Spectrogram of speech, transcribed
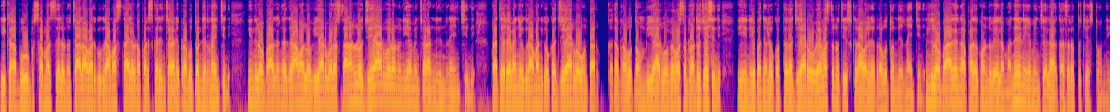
ఇక భూ సమస్యలను చాలా వరకు గ్రామ స్థాయిలను పరిష్కరించాలని ప్రభుత్వం నిర్ణయించింది. ఇందులో భాగంగా గ్రామాల్లో వీఆర్ఓల స్థానంలో జేఆర్ఓలను నియమించాలని నిర్ణయించింది. ప్రతి రెవెన్యూ గ్రామానికి ఒక జేఆర్ఓ ఉంటారు. గత ప్రభుత్వం వీఆర్ఓ వ్యవస్థను రద్దు చేసింది. ఈ నేపథ్యంలో కొత్తగా జేఆర్ఓ వ్యవస్థను తీసుకురావాలని ప్రభుత్వం నిర్ణయించింది. ఇందులో భాగంగా పదకొండు వేల మందిని నియమించేలా కసరత్తు చేస్తోంది.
